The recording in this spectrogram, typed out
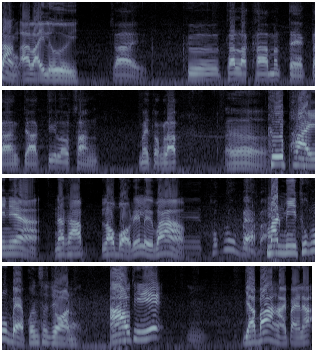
สั่งอะไรเลย ใช่ คือถ้าราคามันแตกต่างจากที่เราสั่งไม่ต้องรับ เออคือภัยเนี่ยนะครับ เราบอกได้เลยว่า ทุกรูปแบบอะ มันมีทุกรูปแบบคนสัญจร ใช่ เอาทีนี้อืมยาบ้าหายไปแล้ว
